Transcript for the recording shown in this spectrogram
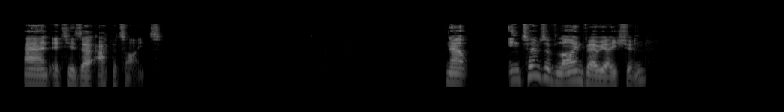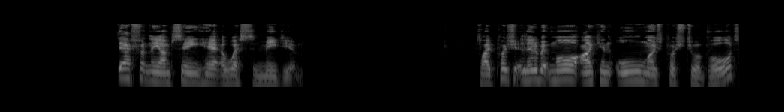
and it is uh, apatite. Now, in terms of line variation, definitely I'm seeing here a Western medium. If I push it a little bit more, I can almost push to a broad.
